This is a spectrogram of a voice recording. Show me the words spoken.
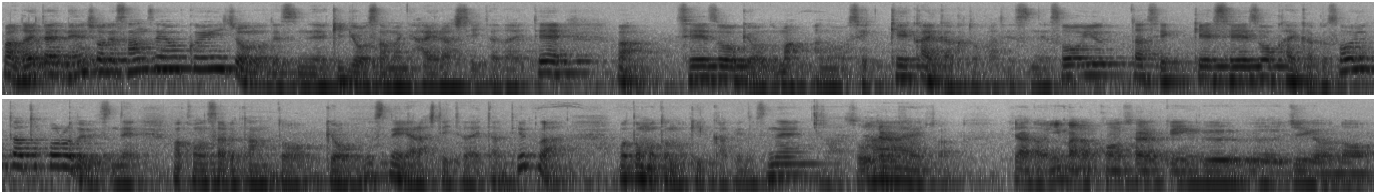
まあ、大体年商で3000億円以上のですね企業様に入らせていただいて、まあ、製造業の,、まあ、あの設計改革とかですねそういった設計製造改革そういったところでですね、まあ、コンサルタント業をですねやらせていただいたっていうのがもともとのきっかけですね。あそうではいじゃあの今のコンサルティング事業の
